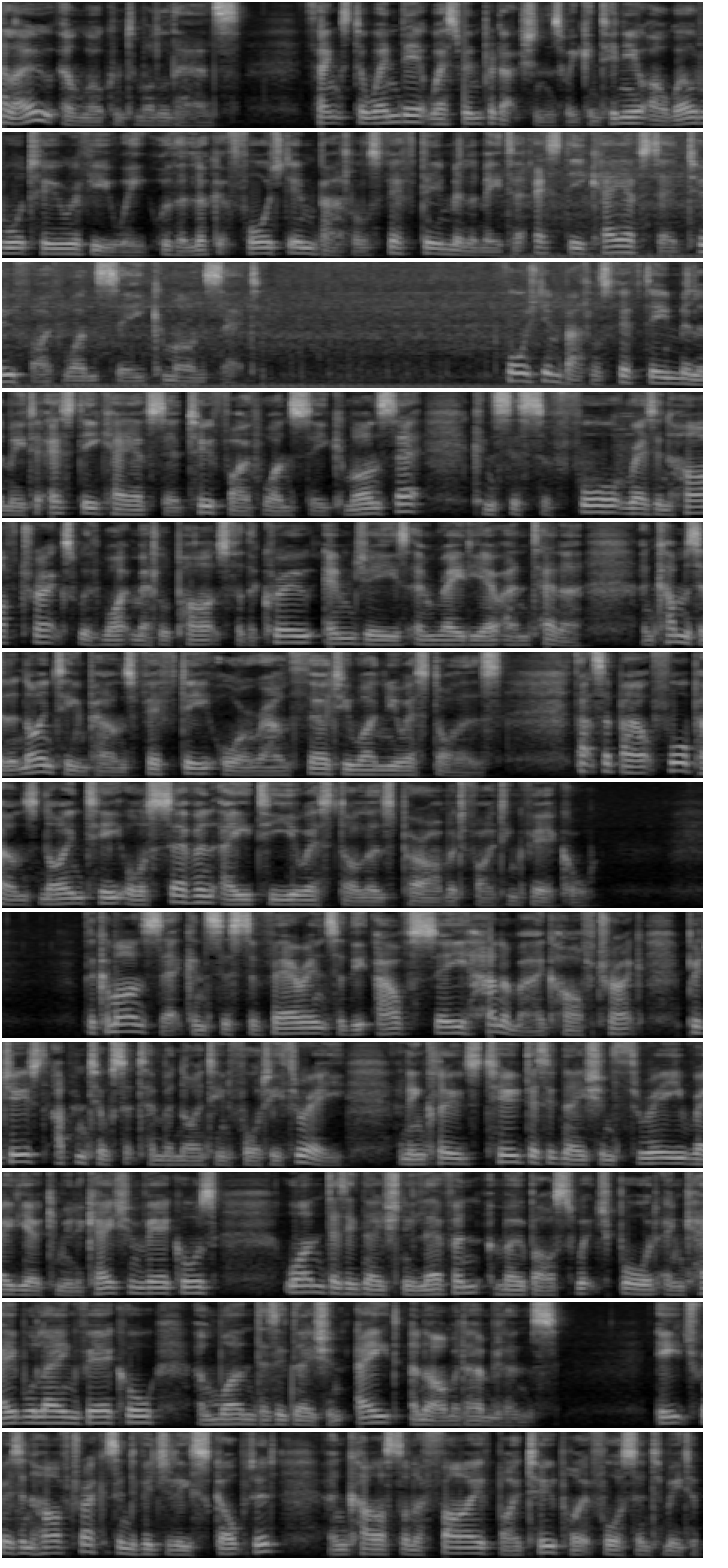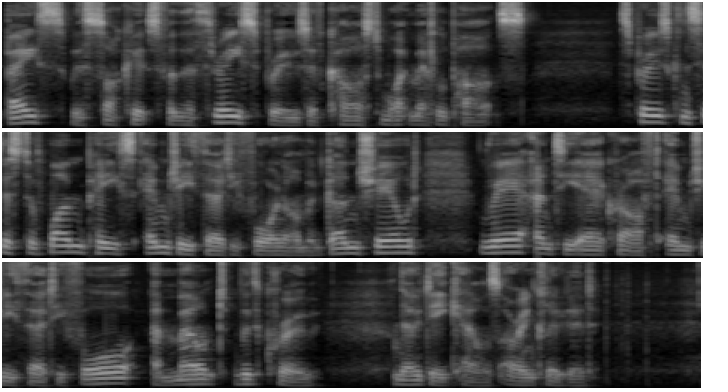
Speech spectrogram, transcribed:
Hello and welcome to Model Dads. Thanks to Wendy at Westwind Productions, we continue our World War II review week with a look at Forged in Battle's 15mm SDKFZ 251C command set. Forged in Battle's 15mm SDKFZ 251C command set consists of four resin half tracks with white metal parts for the crew, MGs, and radio antenna, and comes in at £19.50 or around 31 US dollars. That's about £4.90 or 780 US dollars per armoured fighting vehicle. The command set consists of variants of the Ausf C Hanomag half track produced up until September 1943 and includes two Designation 3 radio communication vehicles, one Designation 11 a mobile switchboard and cable laying vehicle, and one Designation 8 an armoured ambulance. Each resin half track is individually sculpted and cast on a 5 by 2.4 cm base with sockets for the three sprues of cast white metal parts. Sprues consist of one piece MG34 and armoured gun shield, rear anti aircraft MG34, and mount with crew. No decals are included.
